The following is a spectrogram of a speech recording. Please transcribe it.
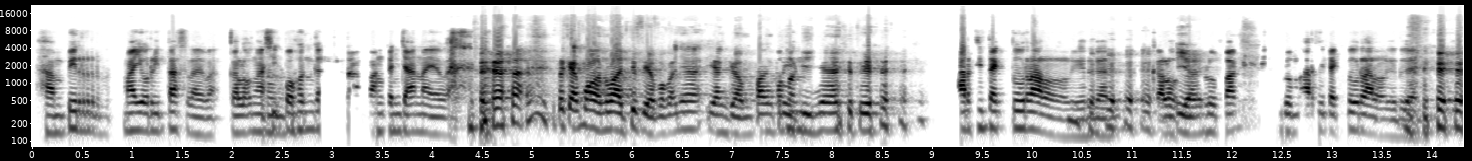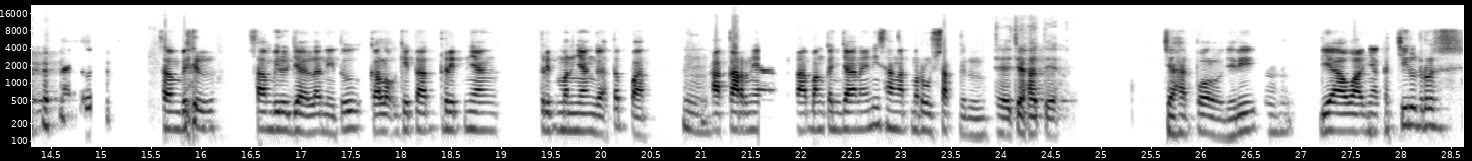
hampir mayoritas lah pak. Kalau ngasih hmm. pohon kan tapang kencana ya pak. itu kayak pohon wajib ya pokoknya yang gampang 3 gitu ya. Arsitektural gitu kan. Kalau yeah. lupa belum arsitektural gitu kan. Nah, itu sambil sambil jalan itu kalau kita treatnya treatmentnya nggak tepat hmm. akarnya tabang kencana ini sangat merusak gitu. Ya, jahat ya. Jahat pol. Jadi hmm. dia awalnya kecil terus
